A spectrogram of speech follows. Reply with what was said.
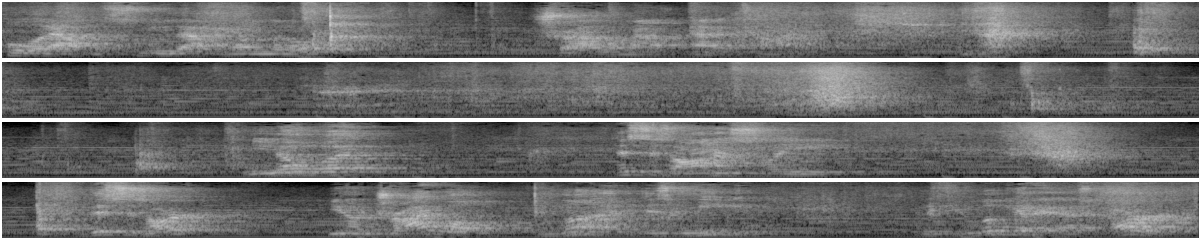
pull it out and smooth out one little trowel amount at a time. you know what? This is honestly, this is art. You know, drywall mud is a medium. And if you look at it as art,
